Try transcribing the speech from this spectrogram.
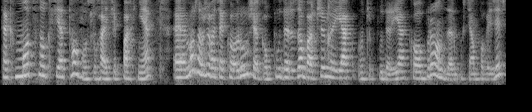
Tak mocno kwiatowo, słuchajcie, pachnie. E, można używać jako róż, jako puder. Zobaczymy, jak, znaczy puder, jako bronzer, bo chciałam powiedzieć.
